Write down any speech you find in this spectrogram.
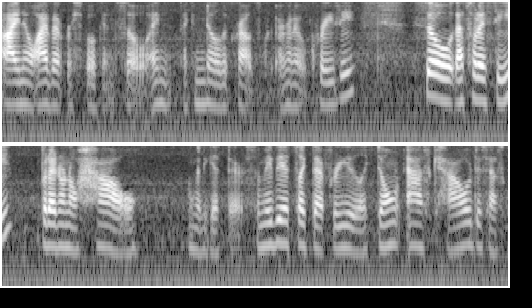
I know I've ever spoken. So I, I know the crowds are going to go crazy. So that's what I see, but I don't know how I'm going to get there. So maybe it's like that for you. Like, don't ask how, just ask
